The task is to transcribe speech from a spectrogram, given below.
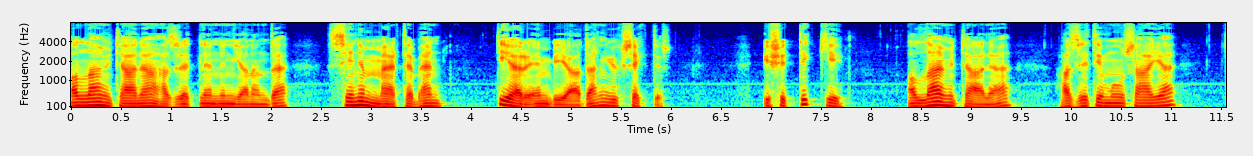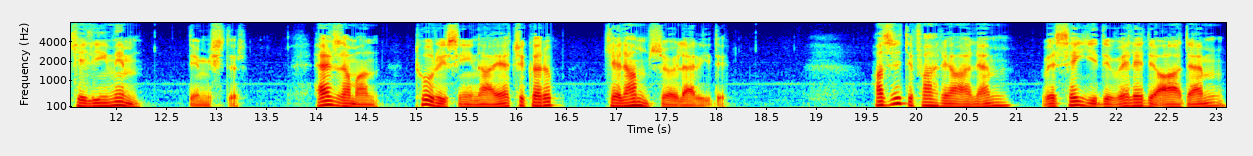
Allahü Teala Hazretlerinin yanında senin merteben diğer enbiyadan yüksektir. İşittik ki Allahü Teala Hazreti Musa'ya kelimim demiştir. Her zaman Tur-i Sina'ya çıkarıp kelam söyler idi. Hazreti Fahri Alem ve Seyyidi Veledi Adem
